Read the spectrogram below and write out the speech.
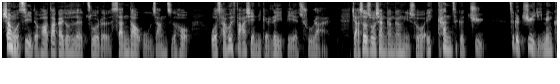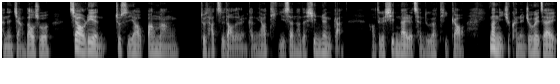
像我嗯自己的话，大概都是在做了三到五张之后，我才会发现一个类别出来。假设说像刚刚你说，哎，看这个剧，这个剧里面可能讲到说，教练就是要帮忙，就是他指导的人可能要提升他的信任感，好，这个信赖的程度要提高，那你就可能就会在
